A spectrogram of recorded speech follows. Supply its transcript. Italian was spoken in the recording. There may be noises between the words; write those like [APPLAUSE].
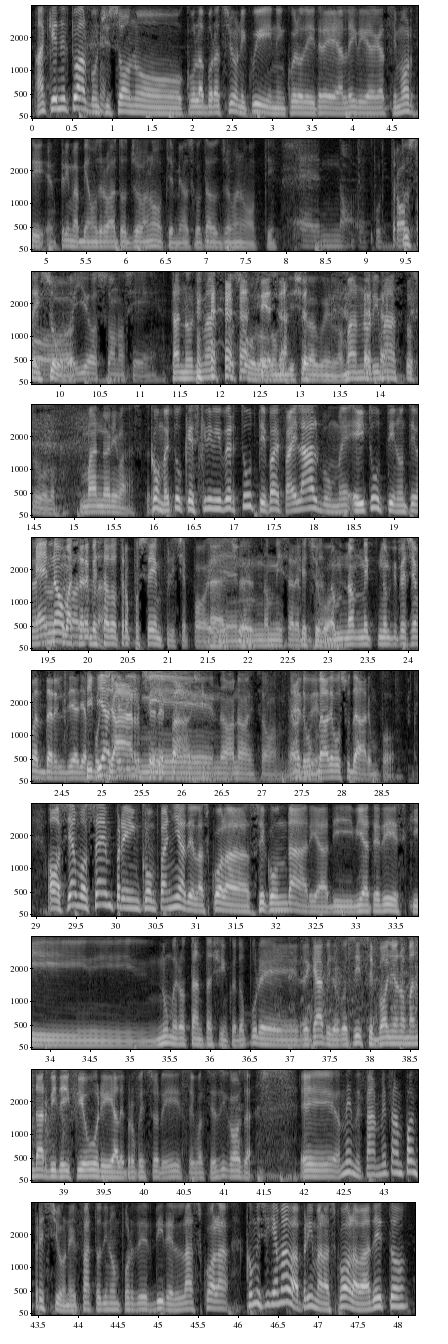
Anche nel tuo album ci sono collaborazioni qui in quello dei tre allegri ragazzi morti. eh, Prima abbiamo trovato Giovanotti, abbiamo ascoltato Giovanotti. Eh, no, purtroppo Tu sei solo? Io sono sì. T'hanno rimasto [LAUGHS] solo, Sì, come esatto. diceva quello, ma hanno Esatto. rimasto solo. [LAUGHS] Ma hanno rimasto. Come tu che scrivi per tutti, poi fai l'album e, e i tutti non ti vengono Eh no, ma sarebbe là. stato troppo semplice poi. Eh, eh, certo. non, non mi sarebbe cioè, non, non mi, non mi piaceva dare l'idea di Ti piace appoggiarmi. vincere facile, no, no, insomma, me la, devo, me la devo sudare un po'. Oh, siamo sempre in compagnia della scuola secondaria di Via Tedeschi numero 85. Do pure il recapito così se vogliono mandarvi dei fiori alle professoresse, qualsiasi cosa. Eh, a me mi fa, mi fa un po' impressione il fatto di non poter dire la scuola. Come si chiamava prima la scuola? Aveva detto?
